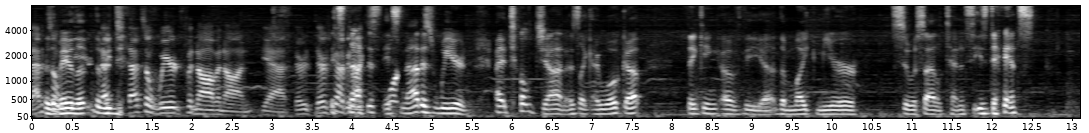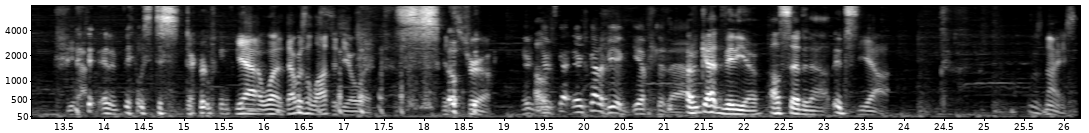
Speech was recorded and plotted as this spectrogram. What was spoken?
That's a maybe the- weird, the- that's, that's a weird phenomenon. Yeah, there, there's got It's to be not like as four- it's not as weird. I told John I was like I woke up thinking of the uh, the Mike Muir suicidal tendencies dance, yeah. and it, it was disturbing. Yeah, it was. That was a lot to deal with. So- It's true. There, Oh. there's got there's got to be a gift to that. I've got video. I'll send it out. It's Yeah. It was nice.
